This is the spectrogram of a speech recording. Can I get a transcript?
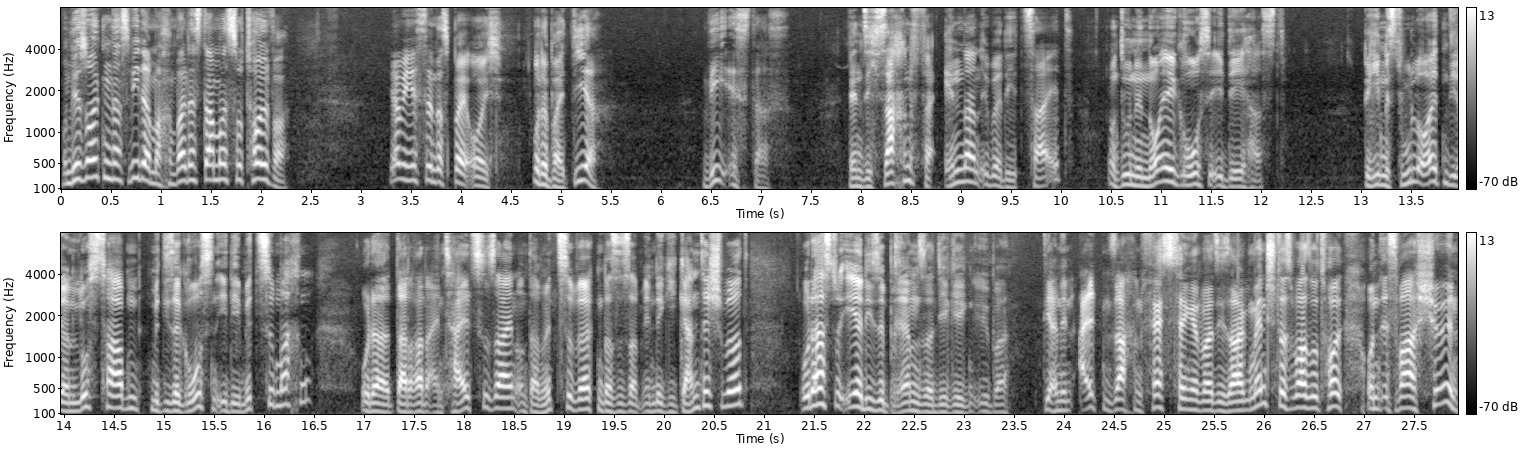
und wir sollten das wieder machen, weil das damals so toll war. Ja, wie ist denn das bei euch oder bei dir? Wie ist das, wenn sich Sachen verändern über die Zeit und du eine neue große Idee hast, beginnest du Leuten, die dann Lust haben, mit dieser großen Idee mitzumachen oder daran ein Teil zu sein und da mitzuwirken, dass es am Ende gigantisch wird? Oder hast du eher diese Bremser dir gegenüber, die an den alten Sachen festhängen, weil sie sagen, Mensch, das war so toll und es war schön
